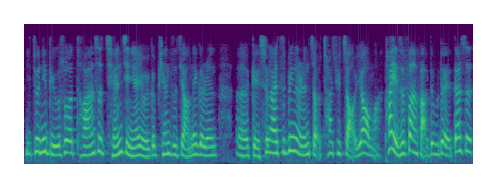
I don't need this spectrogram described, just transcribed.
你就你比如说，好像是前几年有一个片子讲那个人，呃，给生艾滋病的人找他去找药嘛，他也是犯法，对不对？但是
